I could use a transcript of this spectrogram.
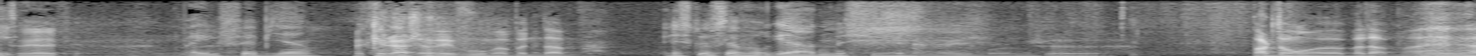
Il te regarde, il fait, Bah, il fait bien. Mais quel âge avez-vous, ma bonne dame? Est-ce que ça vous regarde, monsieur? Oui, bon, Je... Pardon, euh, madame. Hmm,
